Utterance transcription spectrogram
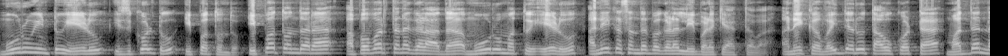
ಮೂರು ಇಂಟು ಏಳು ಇಸ್ಕೊಲ್ ಟು ಇಪ್ಪತ್ತೊಂದು. ಇಪ್ಪತ್ತೊಂದರ ಅಪವರ್ತನಗಳಾದ ಮೂರು ಮತ್ತು ಏಳು ಅನೇಕ ಸಂದರ್ಭಗಳಲ್ಲಿ ಬಳಕೆ ಆಗ್ತವ. ಅನೇಕ ವೈದ್ಯರು ತಾವು ಕೊಟ್ಟ ಮದ್ದನ್ನ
